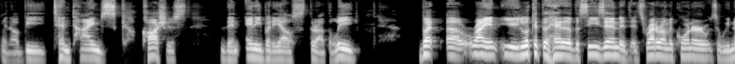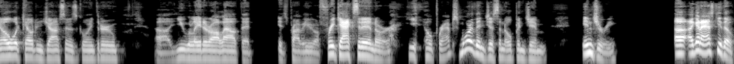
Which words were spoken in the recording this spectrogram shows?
You know, be ten times cautious than anybody else throughout the league. But uh, Ryan, you look at the head of the season; it, it's right around the corner, so we know what Keldon Johnson is going through. Uh, you laid it all out that it's probably a freak accident or you know perhaps more than just an open gym injury. Uh, I got to ask you though,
